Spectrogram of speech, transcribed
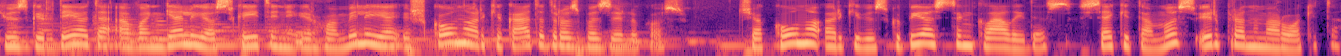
Jūs girdėjote Evangelijos skaitinį ir homiliją iš Kauno arkikatedros bazilikos. Čia Kauno arkiviskupijos tinklalaidės. Sekite mus ir prenumeruokite.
